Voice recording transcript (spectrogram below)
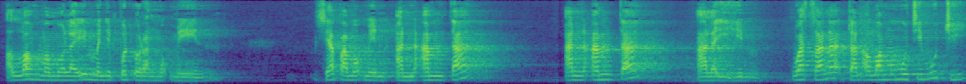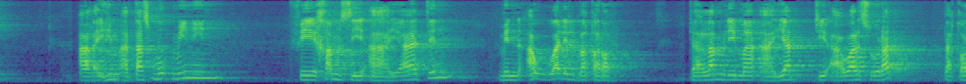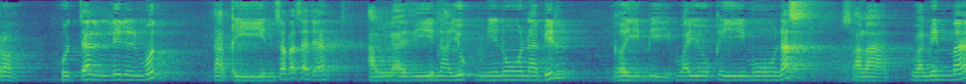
Allah memulai menyebut orang mukmin. Siapa mukmin? An'amta an'amta alaihim. Wasana dan Allah memuji-muji alaihim atas mukminin fi khamsi ayatin min awalil Baqarah dalam lima ayat di awal surat Baqarah hudal lil muttaqin siapa saja alladzina yu'minuna bil ghaibi wa yuqimunas salat wa mimma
